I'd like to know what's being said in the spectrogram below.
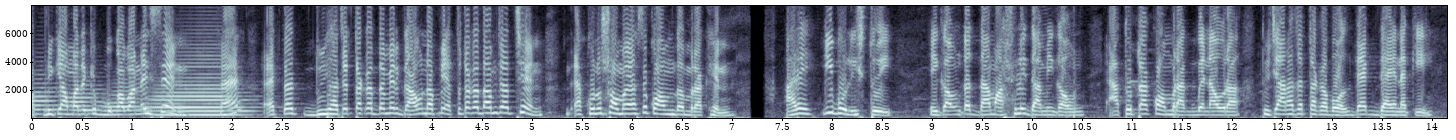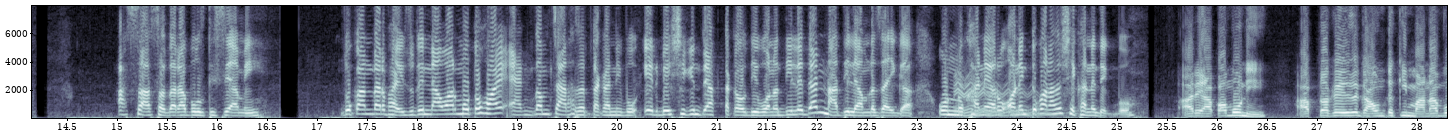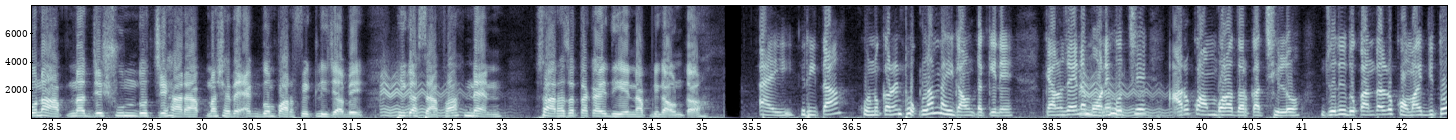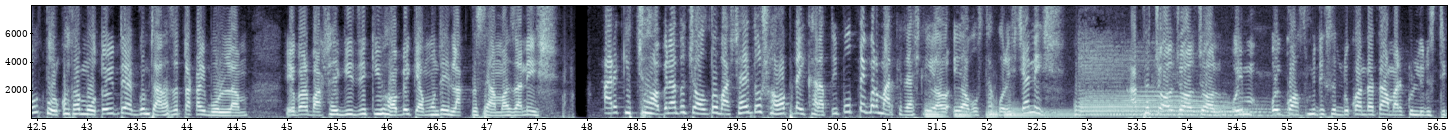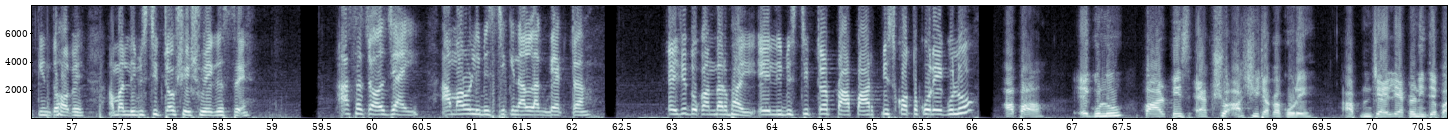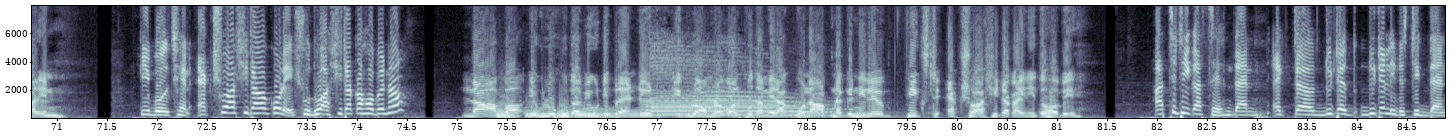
আপনি কি আমাদেরকে বোকা বানাইছেন? হ্যাঁ? একটা দুই হাজার টাকার দামের গাউন আপনি এত টাকা দাম যাচ্ছেন এখনও সময় আছে কম দাম রাখেন। আরে, কি বলিস তুই? এই গাউনটার দাম আসলে দামি গাউন এতটা কম রাখবে না ওরা। তুই চার হাজার টাকা বল। দেখ, দেয় নাকি? আচ্ছা আচ্ছা দাঁড়া, বলতেছি আমি। দোকানদার ভাই, যদি নেওয়ার মতো হয়, একদম চার হাজার টাকা নিব। এর বেশি কিন্তু এক টাকাও দিব না। দিলে দেন, না দিলে আমরা জায়গা। অন্যখানে আরও অনেক দোকান আছে, সেখানে দেখব। আরে, আপামনি, আপনাকে যে গাউনটা কি মানাবো না? আপনার যে সুন্দর চেহারা, আপনার সাথে একদম পারফেক্টলি যাবে। ঠিক আছে আপা নেন। চার হাজার টাকায় দিয়েন আপনি গাউনটা। এই রিতা কোনো কারণে ঠকলাম না এই গাউনটা কিনে। কেন জানি না মনে হচ্ছে আরও কম বলা দরকার ছিল। যদি দোকানদার আরও কমাই দিত তোর কথা মতোই তো একদম চার হাজার টাকাই বললাম। এবার বাসায় গিয়ে যে কি হবে কেমন যাই লাগতেছে আমার জানিস? আরে কিচ্ছু হবে না তো চল তো বাসায় তো স্বভাবটাই খারাপ। তুই প্রত্যেকবার মার্কেটে আসলে এই অবস্থা করিস জানিস? আচ্ছা চল চল চল। ওই ওই কসমেটিক্সের দোকানটাতে আমার একটু লিপস্টিক কিনতে হবে। আমার লিপস্টিকটাও শেষ হয়ে গেছে। আচ্ছা চল যাই। আমারও লিপস্টিক কেনার লাগবে একটা। এই যে দোকানদার ভাই এই লিপস্টিকটার পার পিস কত করে এগুলো? আপা এগুলো পার পিস একশো আশি টাকা করে। আপনি চাইলে একটা নিতে পারেন। কি বলছেন? একশো আশি টাকা করে? শুধু আশি টাকা হবে না? না আপা এগুলো হুদা বিউটি ব্র্যান্ডের এগুলো আমরা অল্প দামে রাখব না। আপনাকে নিলে ফিক্সড একশো আশি টাকায় নিতে হবে। আচ্ছা ঠিক আছে দেন। একটা দুইটা দুইটা লিপস্টিক দেন।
